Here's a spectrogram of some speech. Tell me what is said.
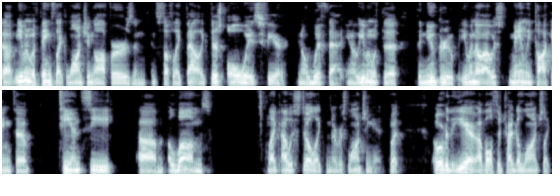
uh, even with things like launching offers and, and stuff like that, like there's always fear, you know, with that, you know, even with the, the new group, even though I was mainly talking to TNC, um, alums, like I was still like nervous launching it. But over the year, I've also tried to launch like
